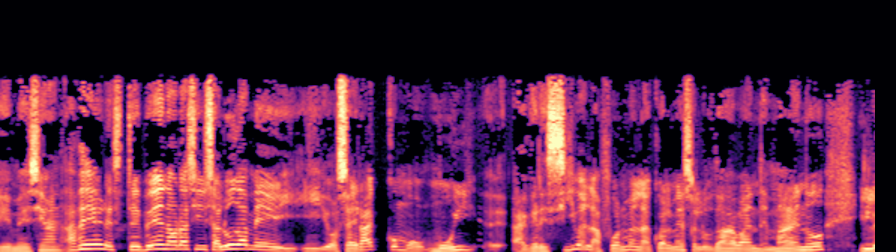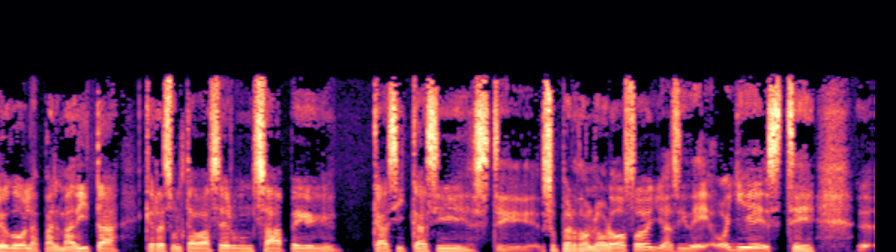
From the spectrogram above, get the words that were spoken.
eh, me decían, a ver, este, ven, ahora sí, salúdame. Y, o sea, era como muy eh, agresiva la forma en la cual me saludaban de mano y luego la palmadita que resultaba ser un zape casi, casi, este, súper doloroso y así de, oye, este, eh,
